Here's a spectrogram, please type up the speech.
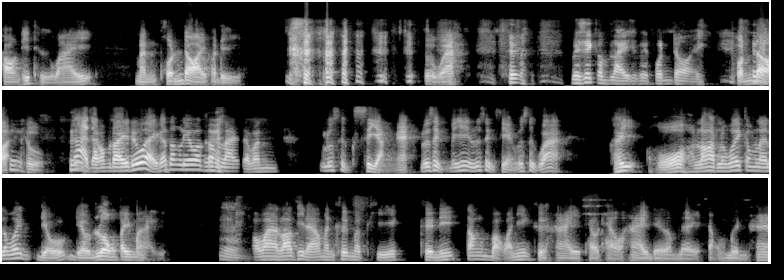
ทองที่ถือไว้มันพ้นดอยพอดีถูกไหมไม่ใช่กำไรใช่ไหมพ้นดอย พ้นดอยถูกก็อาจจะกำไรด้วย ก็ต้องเรียกว่ากำไรแต่มันรู้สึกเสี่ยงไงรู้สึกไม่ใช่รู้สึกเสี่ยงรู้สึกว่าเฮ้ยโหรอดแล้วเว้ยกำไรแล้วเว้ยเดี๋ยวเดี๋ยวลงไปใหม่เพราะว่ารอบที่แล้วมันขึ้นมาพีคคืนนี้ต้องบอกว่านี่คือไฮแถวแถวไฮเดิมเลยสองหมื่นห้า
